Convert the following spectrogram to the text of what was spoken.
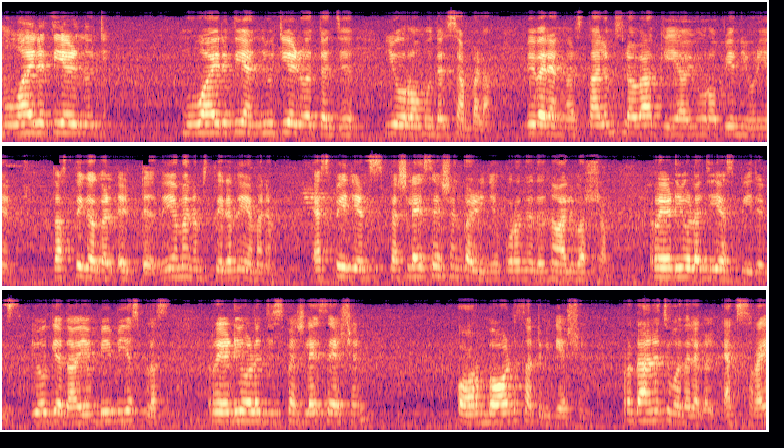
മൂവായിരത്തി എഴുന്നൂറ്റി മൂവായിരത്തി അഞ്ഞൂറ്റി എഴുപത്തഞ്ച് യൂറോ മുതൽ ശമ്പളം. വിവരങ്ങൾ. സ്ഥലം സ്ലോവാക്കിയ യൂറോപ്യൻ യൂണിയൻ. തസ്തികകൾ എട്ട്. നിയമനം. സ്ഥിര നിയമനം. എക്സ്പീരിയൻസ്. സ്പെഷ്യലൈസേഷൻ കഴിഞ്ഞ് കുറഞ്ഞത് നാല് വർഷം. Radiology experience. യോഗ്യത M B B S plus. Radiology specialisation or board certification. പ്രധാന ചുമതലകൾ. X-ray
